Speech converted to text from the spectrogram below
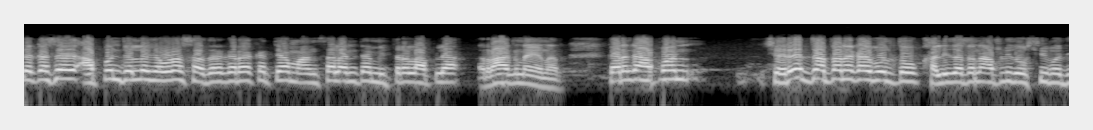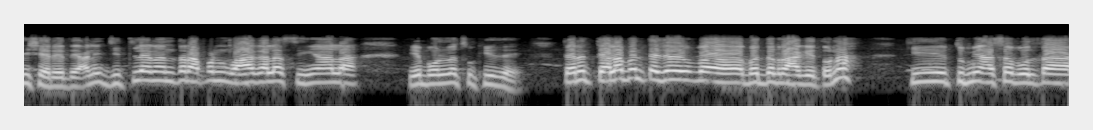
तर कसं आहे आपण जल्लोष एवढा साजरा करा का त्या माणसाला आणि त्या मित्राला आपल्या राग नाही येणार. कारण का आपण शर्यत जाताना काय बोलतो? खाली जाताना आपली दोस्तीमध्ये शर्यत आहे. आणि जितल्यानंतर आपण वाघ आला सिंह आला हे बोलणं चुकीचं आहे. त्यानं त्याला पण त्याच्या बद्दल राग येतो ना? की तुम्ही असं बोलता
